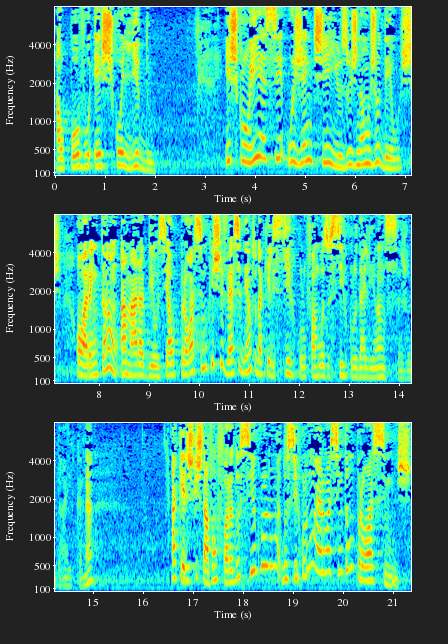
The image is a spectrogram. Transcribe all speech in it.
ao povo escolhido. Excluía-se os gentios, os não-judeus. Ora, então, amar a Deus e ao próximo que estivesse dentro daquele círculo, o famoso círculo da aliança judaica, né? Aqueles que estavam fora do círculo, do círculo não eram assim tão próximos.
